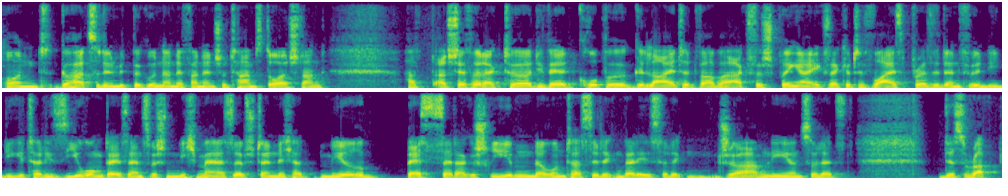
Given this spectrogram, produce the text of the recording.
und gehört zu den Mitbegründern der Financial Times Deutschland hat als Chefredakteur die Weltgruppe geleitet, war bei Axel Springer Executive Vice President für die Digitalisierung. Da ist er inzwischen nicht mehr, er ist selbstständig, hat mehrere Bestseller geschrieben, darunter Silicon Valley, Silicon Germany und zuletzt Disrupt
